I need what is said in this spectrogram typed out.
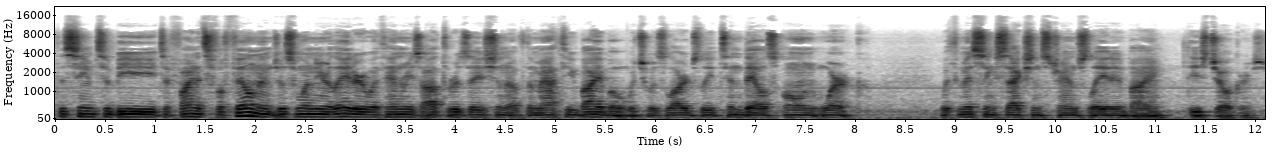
This seemed to be to find its fulfillment just one year later with Henry's authorization of the Matthew Bible, which was largely Tyndale's own work, with missing sections translated by these jokers.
